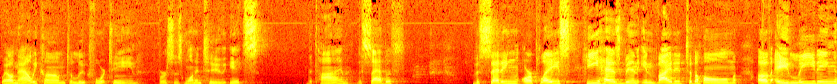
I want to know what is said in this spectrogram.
Well, now we come to Luke 14, verses 1 and 2. It's the time, the Sabbath, the setting or place. He has been invited to the home of a leading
